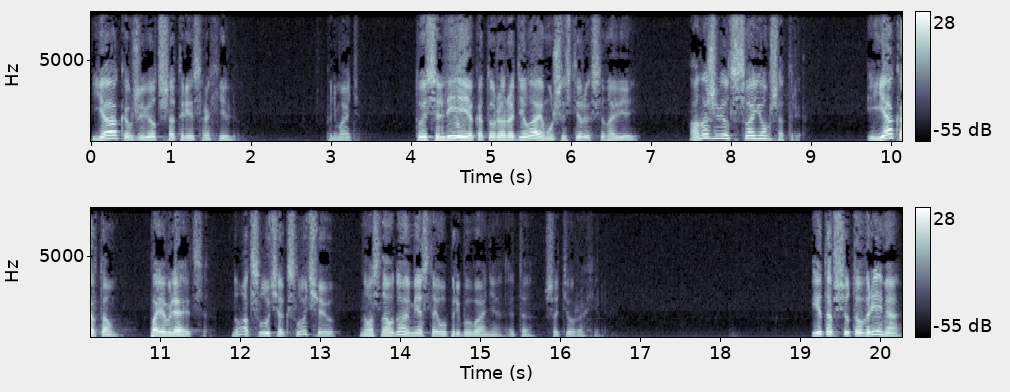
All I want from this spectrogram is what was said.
Яков живет в шатре с Рахелью. Понимаете? То есть Лея, которая родила ему шестерых сыновей, она живет в своем шатре. И Яков там появляется, ну, от случая к случаю, но основное место его пребывания – это шатер Рахиль. И это все то время,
